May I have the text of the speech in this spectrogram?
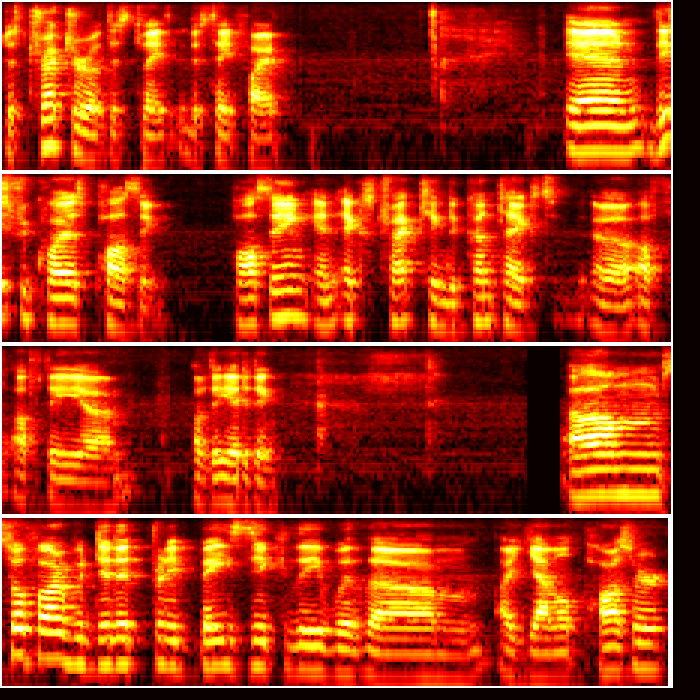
the structure of the state the state file. And this requires parsing, parsing and extracting the context uh, of of the um, of the editing. Um, so far, we did it pretty basically with um, a YAML parser,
